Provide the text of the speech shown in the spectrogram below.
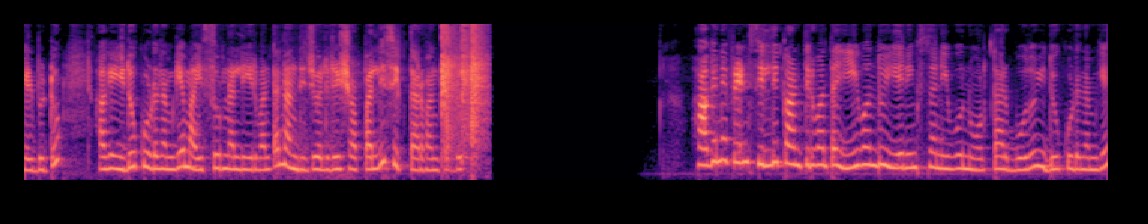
ಹೇಳಿಬಿಟ್ಟು. ಹಾಗೆ ಇದು ಕೂಡ ನಮಗೆ ಮೈಸೂರಿನಲ್ಲಿ ಇರುವಂಥ ನಂದಿ ಜ್ಯುವೆಲರಿ ಶಾಪಲ್ಲಿ ಸಿಗ್ತಾ ಇರುವಂಥದ್ದು ಹಾಗೆಯೇ ಫ್ರೆಂಡ್ಸ್ ಇಲ್ಲಿ ಕಾಣ್ತಿರುವಂಥ ಈ ಒಂದು ಇಯರಿಂಗ್ಸ್ನ ನೀವು ನೋಡ್ತಾ ಇರ್ಬೋದು. ಇದು ಕೂಡ ನಮಗೆ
